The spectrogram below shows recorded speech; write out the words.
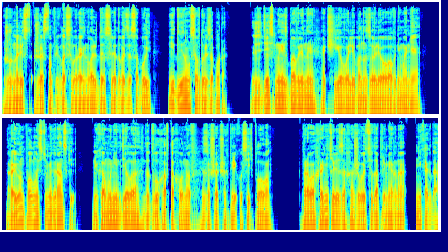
Журналист жестом пригласил Райнвальда следовать за собой и двинулся вдоль забора. «Здесь мы избавлены от чьего-либо назойливого внимания. Район полностью мигрантский, Никому нет дела до двух автохонов, зашедших перекусить пловом. Правоохранители захаживают сюда примерно никогда.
